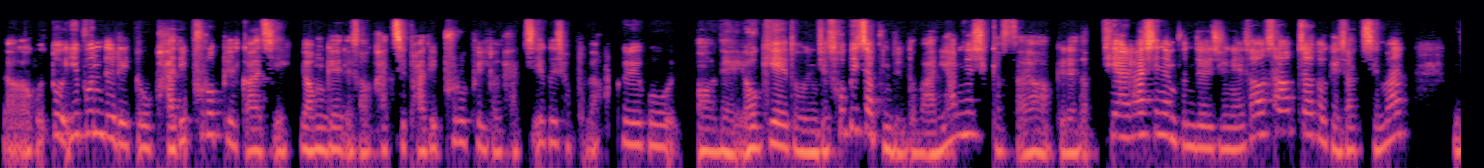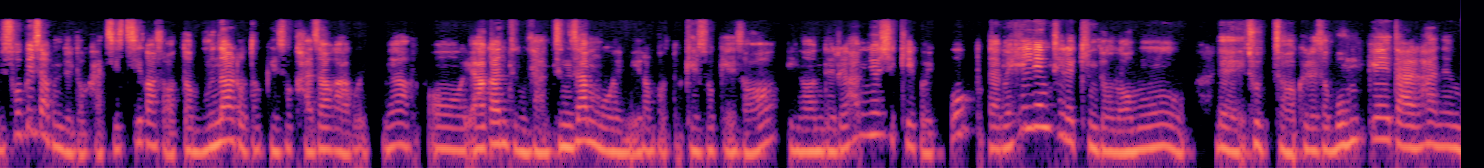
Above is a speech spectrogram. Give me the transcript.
나가고 또 이분들이 또 body 프로필까지 연결해서 같이 body 프로필도 다 찍으셨고요. 그리고 어, 네 여기에도 이제 소비자분들도 많이 합류시켰어요. 그래서 TR 하시는 분들 중에 서 사업자도 계셨지만 소비자분들도 같이 찍어서 어떤 문화로도 계속 가져가고 있고요. 어, 야간 등산, 등산 모임 이런 것도 계속해서 인원들을 합류시키고 있고 그다음에 힐링 트레킹도 너무 네 좋죠. 그래서 몸깨달 하는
